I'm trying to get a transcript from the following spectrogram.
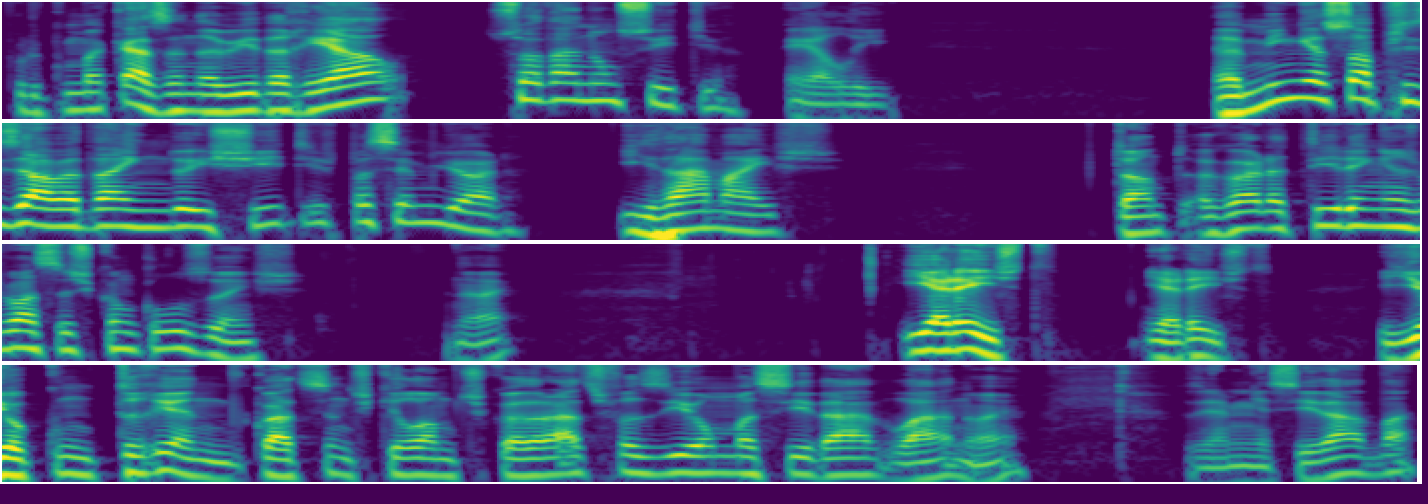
Porque uma casa na vida real só dá num sítio. É ali. A minha só precisava dar em dois sítios para ser melhor. E dá mais. Portanto, agora tirem as vossas conclusões. Não é? E era isto. E era isto. E eu com um terreno de 400 km quadrados fazia uma cidade lá, não é? Fazia a minha cidade lá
